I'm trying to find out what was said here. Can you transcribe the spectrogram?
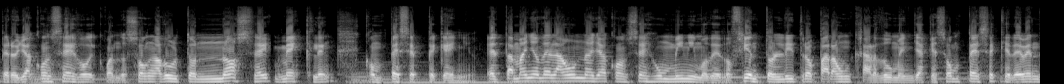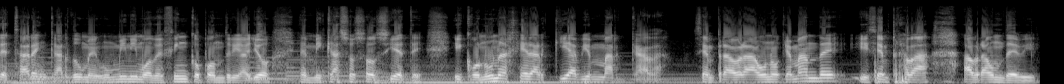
pero yo aconsejo que cuando son adultos no se mezclen con peces pequeños. El tamaño de la urna yo aconsejo un mínimo de 200 litros para un cardumen, ya que son peces que deben de estar en cardumen, un mínimo de 5 pondría yo, en mi caso son 7, y con una jerarquía bien marcada. Siempre habrá uno que mande y siempre habrá un débil.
